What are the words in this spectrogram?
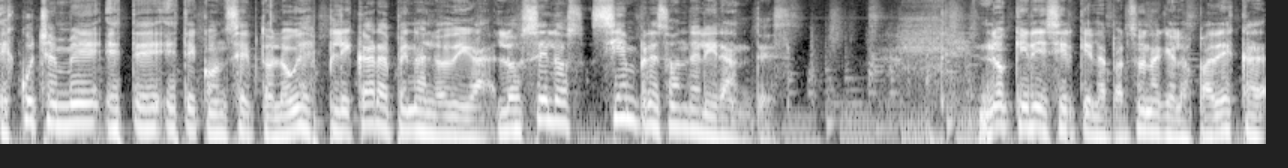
escúchenme este, este concepto, lo voy a explicar apenas lo diga. Los celos siempre son delirantes. No quiere decir que la persona que los padezca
